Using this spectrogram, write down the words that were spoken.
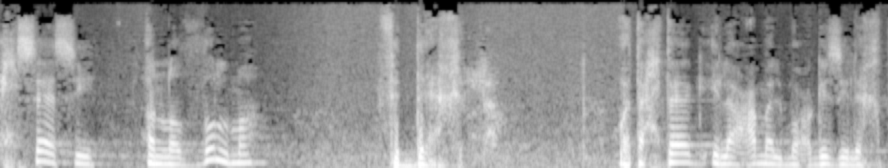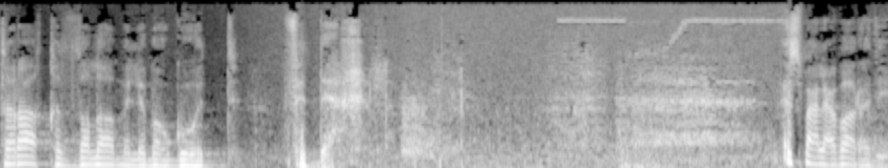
إحساسي أن الظلمة في الداخل وتحتاج إلى عمل معجزي لاختراق الظلام اللي موجود في الداخل. اسمع العبارة دي.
